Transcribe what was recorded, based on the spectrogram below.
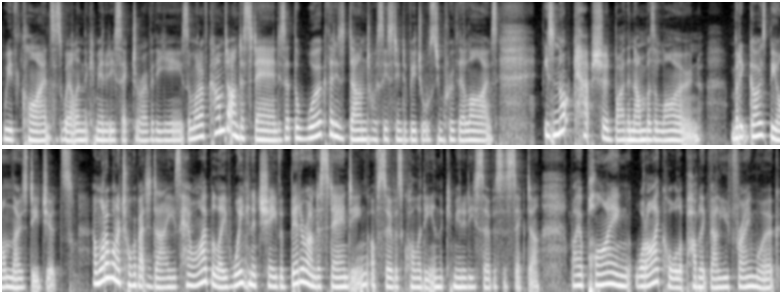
with clients as well in the community sector over the years. And what I've come to understand is that the work that is done to assist individuals to improve their lives is not captured by the numbers alone, but it goes beyond those digits. And what I want to talk about today is how I believe we can achieve a better understanding of service quality in the community services sector by applying what I call a public value framework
